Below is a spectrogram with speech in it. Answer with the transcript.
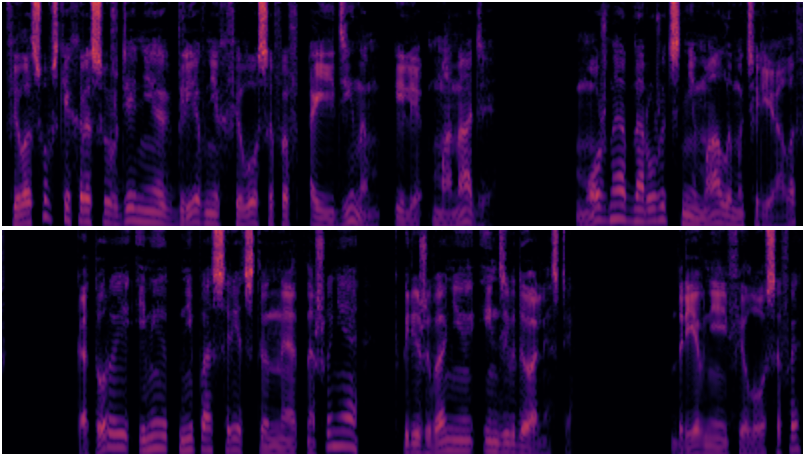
В философских рассуждениях древних философов о едином или монаде можно обнаружить немало материалов, которые имеют непосредственное отношение к переживанию индивидуальности. Древние философы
